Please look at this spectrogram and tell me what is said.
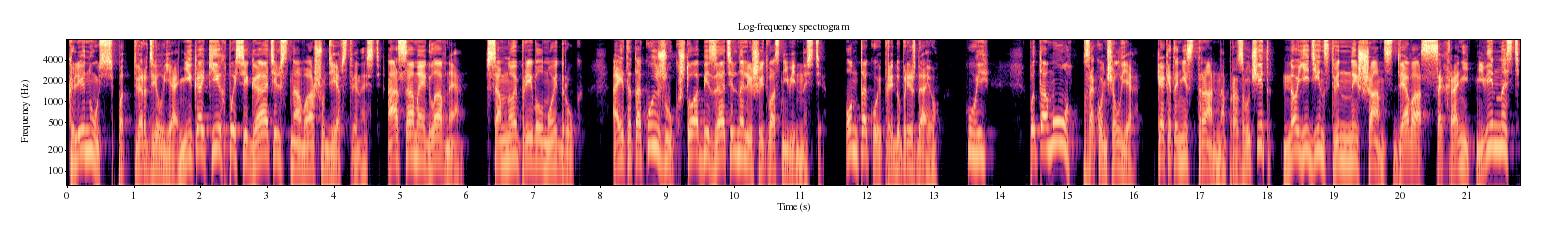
«Клянусь», — подтвердил я, — «никаких посягательств на вашу девственность. А самое главное, со мной прибыл мой друг. А это такой жук, что обязательно лишит вас невинности. Он такой, предупреждаю. Ой, потому, закончил я. Как это ни странно прозвучит, но единственный шанс для вас сохранить невинность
